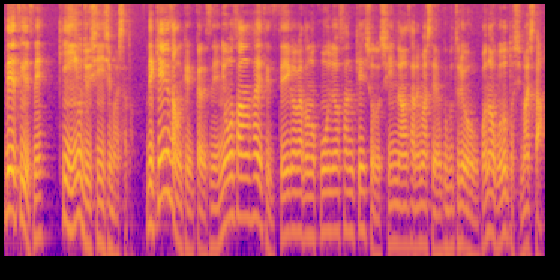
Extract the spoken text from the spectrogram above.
で、次ですね。起因を受診しましたと。で、検査の結果ですね、尿酸排泄低下型の高尿酸血症と診断されました薬物療法を行うこととしました。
